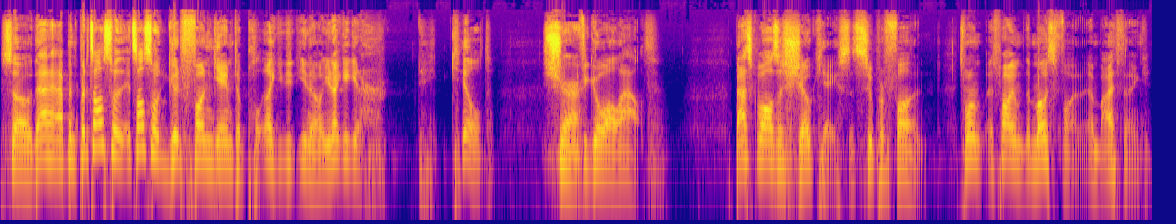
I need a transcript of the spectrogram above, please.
So that happens, but it's also it's also a good fun game to play. Like you, you know, you're not gonna get hurt, killed sure. if you go all out. Basketball is a showcase. It's super fun. It's one. It's probably the most fun. um, I think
